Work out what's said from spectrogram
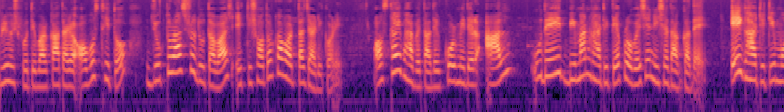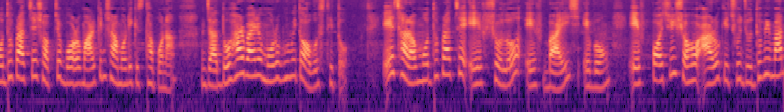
বৃহস্পতিবার কাতারে অবস্থিত যুক্তরাষ্ট্র দূতাবাস একটি সতর্কবার্তা জারি করে। অস্থায়ীভাবে তাদের কর্মীদের আল উদেইদ বিমান ঘাঁটিতে প্রবেশে নিষেধাজ্ঞা দেয়। এই ঘাঁটিটি মধ্যপ্রাচ্যের সবচেয়ে বড় মার্কিন সামরিক স্থাপনা, যা দোহার বাইরে মরুভূমিতে অবস্থিত। এছাড়াও মধ্যপ্রাচ্যে এফ ষোলো এফ বাইশ এবং এফ পঁয়ত্রিশ সহ আরও কিছু যুদ্ধবিমান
